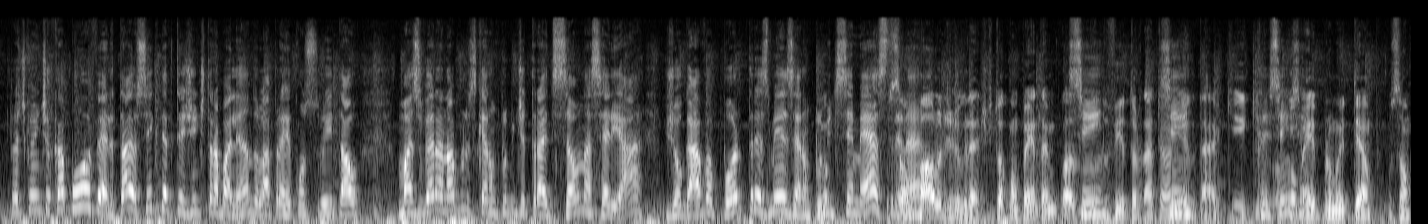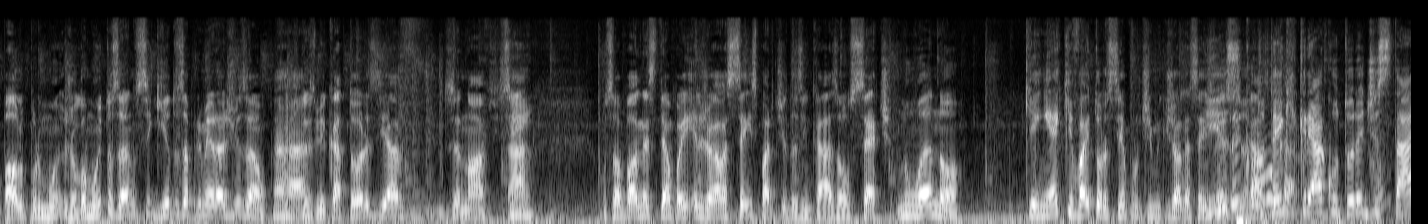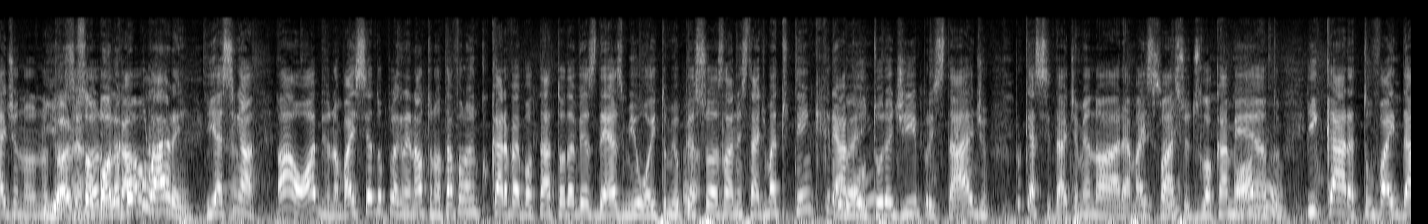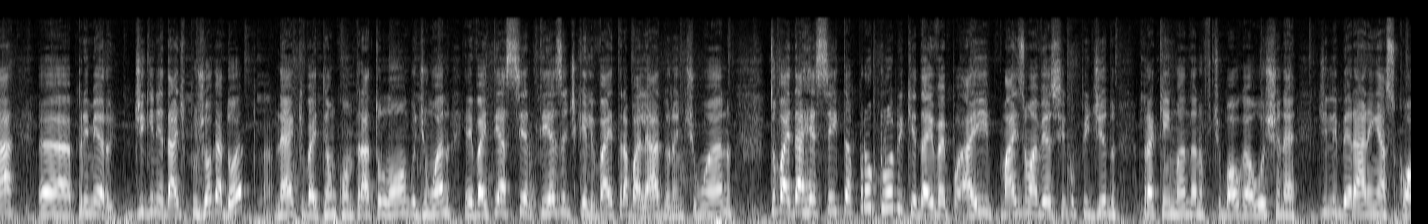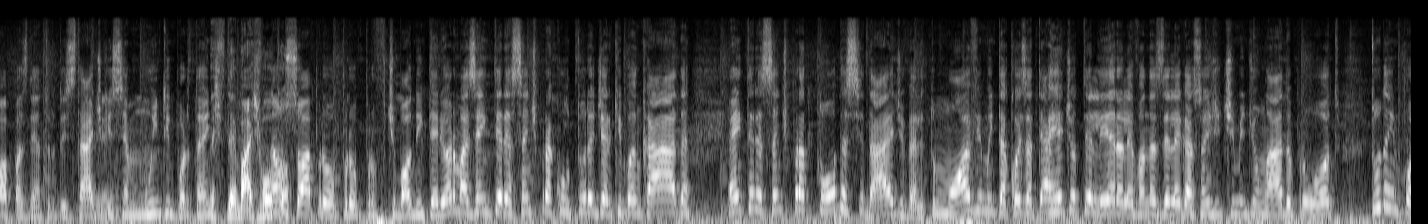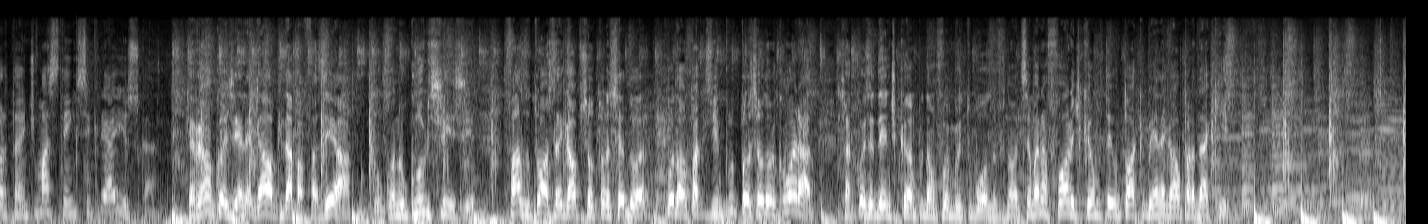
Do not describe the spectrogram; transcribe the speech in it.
Praticamente acabou, velho. Tá, eu sei que deve ter gente trabalhando lá pra reconstruir e tal. Mas o Veranópolis, que era um clube de tradição na Série A, jogava por três meses. Era um clube de semestre, São né? Paulo de Rio Grande, que tu acompanha também por causa Sim. do, do Vitor, né? Teu Sim. amigo, tá? Que, que Sim, eu acompanhei por muito tempo. O São Paulo por jogou muitos anos seguidos a primeira divisão. Foi de Aham. 2014 a 19, tá? Sim. O São Paulo, nesse tempo aí, ele jogava seis partidas em casa, ou sete, no ano. Quem é que vai torcer pra um time que joga seis vezes Isso, em casa? tu tem que criar a cultura de estádio no, no E olha que torcedor São Paulo é local, popular, cara. hein? E assim, ó, ah, óbvio, não vai ser a dupla Grenal, tu não tá falando que o cara vai botar toda vez 10 mil, 8 mil pessoas lá no estádio, mas tu tem que criar Tudo a bem. cultura de ir pro estádio, porque a cidade é menor, é mais aí. fácil o deslocamento. Óbvio. E, cara, tu vai dar, ah, primeiro, dignidade pro jogador, né, que vai ter um contrato longo de um ano, ele vai ter a certeza de que ele vai trabalhar durante um ano. Tu vai dar receita pro clube, que daí vai. Aí, mais uma vez, fica o pedido pra quem manda no futebol gaúcho, né? De liberarem as copas dentro do estádio, que isso é muito importante. Esse debate voltou. Não só pro, pro, pro futebol do interior, mas é interessante pra cultura de arquibancada. É interessante pra toda a cidade, velho. Tu move muita coisa, até a rede hoteleira, levando as delegações de time de um lado pro outro. Tudo é importante, mas tem que se criar isso, cara. Quer ver uma coisinha legal que dá pra fazer, ó? Qu- Quando o clube se, se faz um troço legal pro seu torcedor, vou dar um toquezinho pro torcedor colorado. Se a coisa dentro de campo não foi muito boa no final de semana, fora de campo tem um toque bem legal pra dar aqui.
